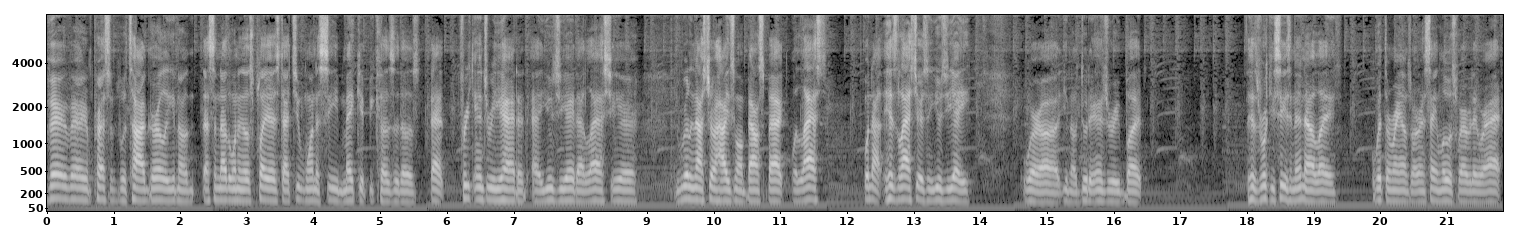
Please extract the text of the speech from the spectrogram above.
Very, very impressive with Todd Gurley. You know, that's another one of those players that you want to see make it because of those that freak injury he had at, at UGA that last year. You're really not sure how he's going to bounce back. Well, last, well, not his last years in UGA were, uh, you know, due to injury, but his rookie season in LA with the Rams or in St. Louis, wherever they were at,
